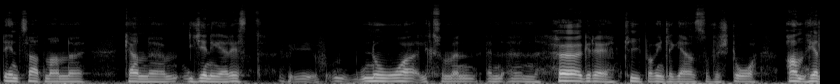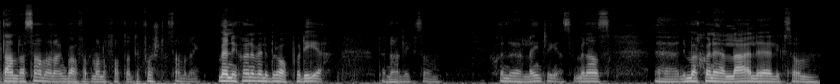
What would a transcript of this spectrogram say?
Det är inte så att man eh, kan eh, generiskt eh, nå liksom en, en, en, högre typ av intelligens och förstå an, helt andra sammanhang bara för att man har fattat det första sammanhanget. Människan är väldigt bra på det, den här liksom generella intelligensen. Medan eh, det maskinella eller liksom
